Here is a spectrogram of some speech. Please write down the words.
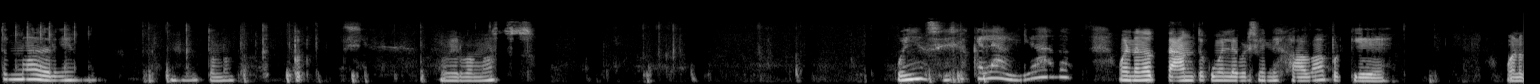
Tu madre. toma. A ver, vamos. Güey, ¿en serio que la guiado? Bueno, no tanto como en la versión de Java, porque... Bueno,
